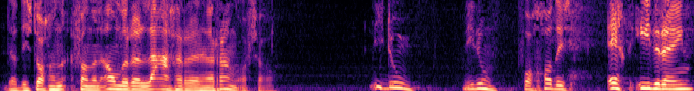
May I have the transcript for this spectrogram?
Dat is toch een, van een andere, lagere rang of zo. Niet doen. Niet doen. Voor God is echt iedereen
